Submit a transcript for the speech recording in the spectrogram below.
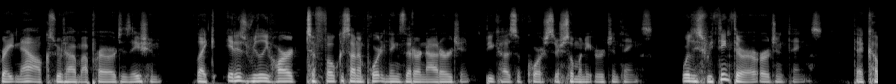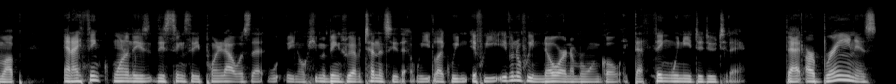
right now because we're talking about prioritization. Like, it is really hard to focus on important things that are not urgent because, of course, there's so many urgent things, or at least we think there are urgent things that come up. And I think one of these these things that he pointed out was that you know human beings we have a tendency that we like we if we even if we know our number one goal like that thing we need to do today that our brain is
